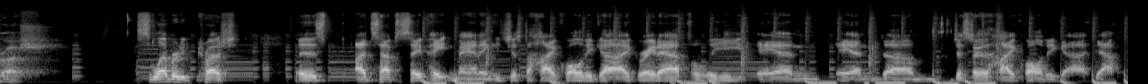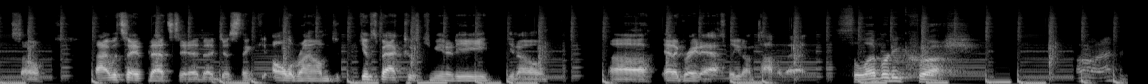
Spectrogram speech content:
crush. Celebrity crush is I'd have to say Peyton Manning. He's just a high quality guy, great athlete, and and um, just a high quality guy. Yeah, so I would say that's it. I just think all around gives back to his community, you know, uh, and a great athlete on top of that. Celebrity crush.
